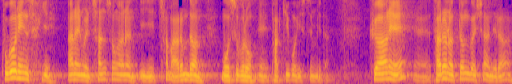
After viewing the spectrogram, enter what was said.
아, 구걸 인생이 하나님을 찬송하는 이 참 아름다운 모습으로 예, 바뀌고 있습니다. 그 안에 예, 다른 어떤 것이 아니라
